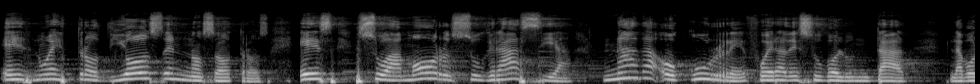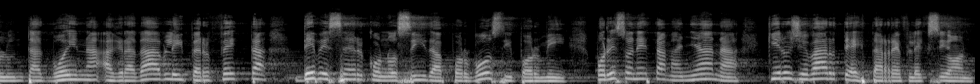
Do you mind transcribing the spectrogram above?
es nuestro Dios en nosotros, es su amor, su gracia. Nada ocurre fuera de su voluntad. La voluntad buena, agradable y perfecta debe ser conocida por vos y por mí. Por eso en esta mañana quiero llevarte a esta reflexión.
